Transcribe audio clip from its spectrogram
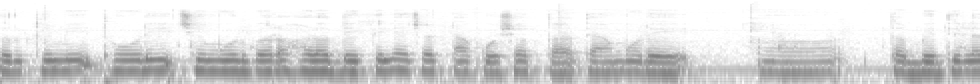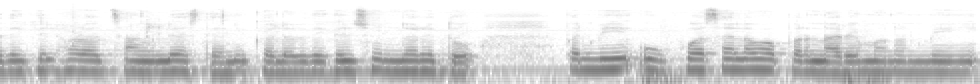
तर तुम्ही थोडी चिमूटभर हळद देखील याच्यात टाकू शकता. त्यामुळे तब्येतीला देखील हळद चांगली असते आणि कलर देखील सुंदर येतो. पण मी उपवासाला वापरणार आहे म्हणून मी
